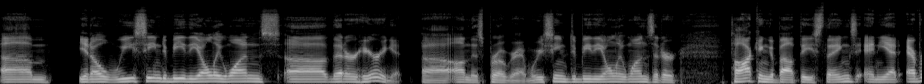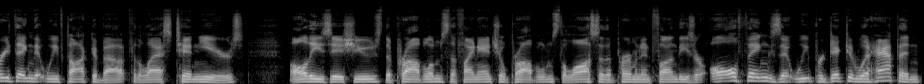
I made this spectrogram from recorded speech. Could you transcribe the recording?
um, you know, we seem to be the only ones uh, that are hearing it uh, on this program. We seem to be the only ones that are talking about these things, and yet everything that we've talked about for the last 10 years, all these issues, the problems, the financial problems, the loss of the permanent fund, these are all things that we predicted would happen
